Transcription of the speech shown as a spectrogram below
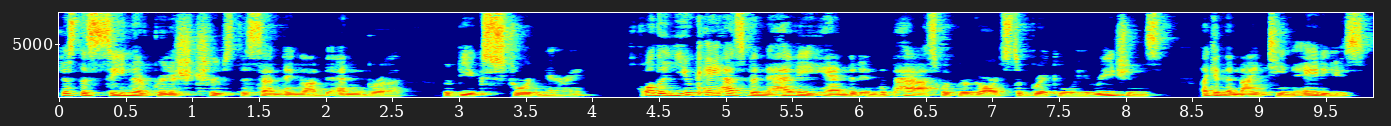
Just the scene of British troops descending on Edinburgh would be extraordinary. While the UK has been heavy handed in the past with regards to breakaway regions, like in the 1980s,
